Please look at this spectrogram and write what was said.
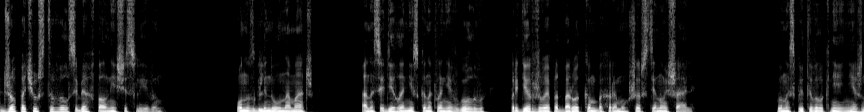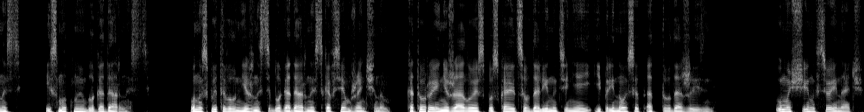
Джо почувствовал себя вполне счастливым. Он взглянул на Мадж. Она сидела, низко наклонив голову, придерживая подбородком бахрому шерстяной шаль. Он испытывал к ней нежность и смутную благодарность. Он испытывал нежность и благодарность ко всем женщинам, которые, не жалуясь, спускаются в долину теней и приносят оттуда жизнь. У мужчин все иначе.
